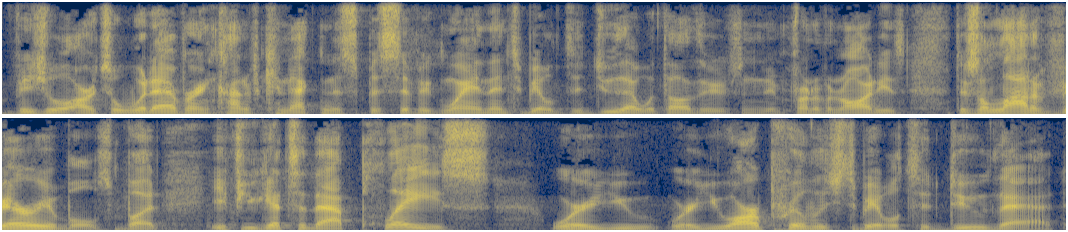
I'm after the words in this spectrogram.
visual arts or whatever, and kind of connect in a specific way, and then to be able to do that with others and in front of an audience. There's a lot of variables, but if you get to that place where you where you are privileged to be able to do that,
